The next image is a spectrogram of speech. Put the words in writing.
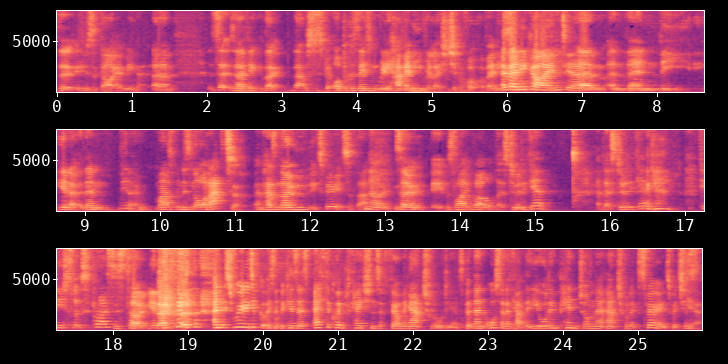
the, he was a guy. I mean, um, so, so I think like that was just a bit odd because they didn't really have any relationship of, of any Of sort. any kind, yeah. Um, and then the you know, then you know, my husband is not an actor and has no experience of that. no, So no. it was like, well, let's do it again, and let's do it again. Again. Can you just look surprised this time? You know. And it's really difficult, isn't it? Because there's ethical implications of filming actual audience, but then also the Yeah. fact that you will impinge on their actual experience, which is Yeah.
